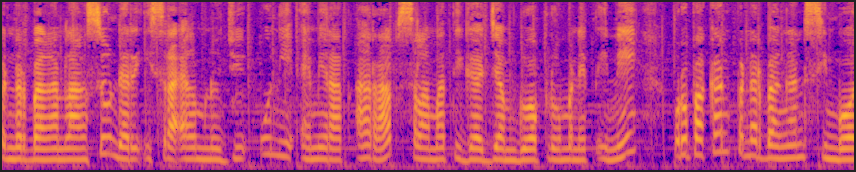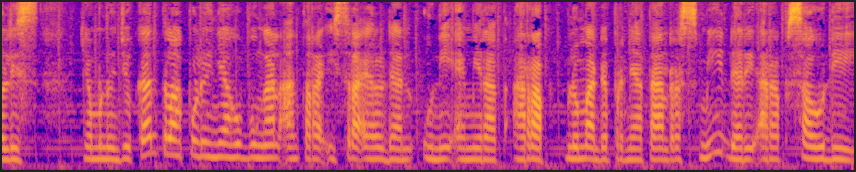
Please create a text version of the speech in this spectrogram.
Penerbangan langsung dari Israel menuju Uni Emirat Arab selama 3 jam 20 menit ini merupakan penerbangan simbolis yang menunjukkan telah pulihnya hubungan antara Israel dan Uni Emirat Arab. Belum ada pernyataan resmi dari Arab Saudi.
